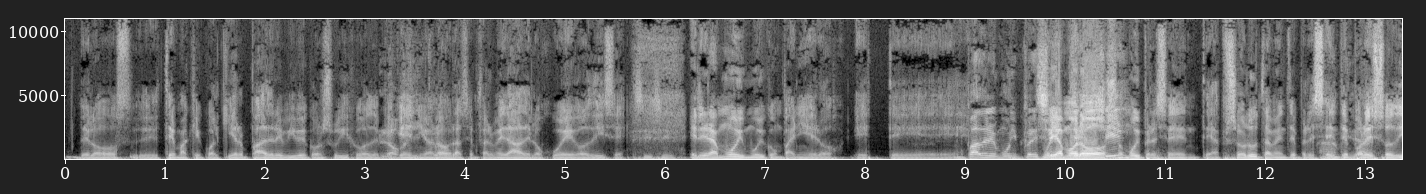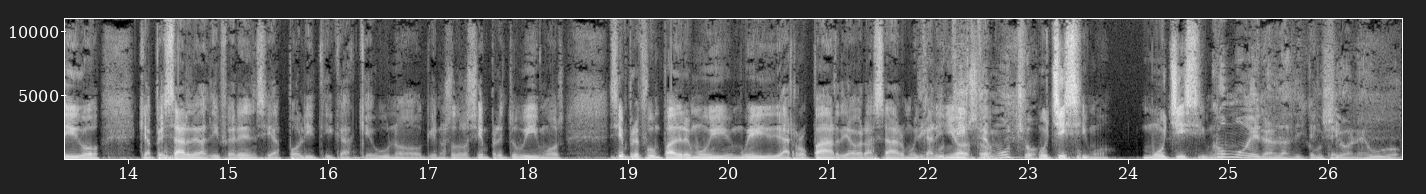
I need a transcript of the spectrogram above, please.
de los eh, temas que cualquier padre vive con su hijo de Lógico. pequeño, ¿no? Las enfermedades, los juegos, dice. Sí, sí. Él era muy, muy compañero. Este, Un padre muy presente. muy amoroso, ¿sí? muy presente, absolutamente presente. Ah. Por eso digo que a pesar de las diferencias políticas que uno, que nosotros siempre tuvimos, siempre fue un padre muy, muy de arropar, de abrazar, muy ¿Discutiste cariñoso. mucho? Muchísimo, muchísimo. ¿Cómo eran las discusiones, Hugo?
